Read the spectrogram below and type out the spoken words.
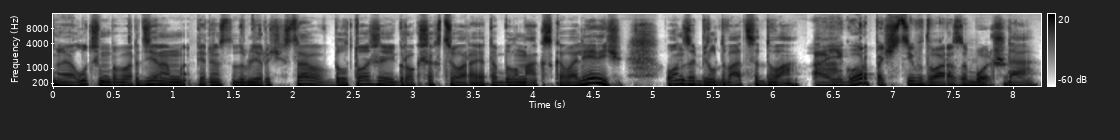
э, лучшим бомбардиром первенства дублирующих ставов был тоже игрок Шахтера. Это был Макс Ковалевич. Он забил 22. А, а Егор почти в два раза больше. Да.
